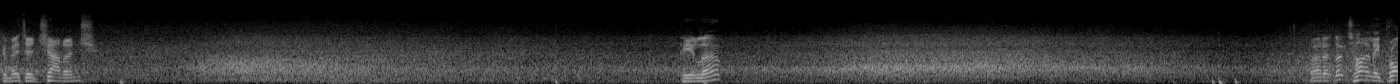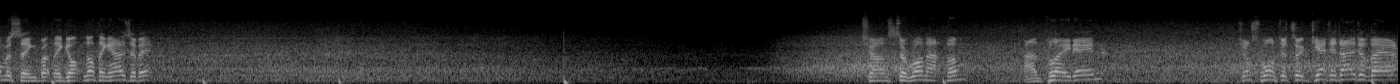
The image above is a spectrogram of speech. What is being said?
Committed challenge. Well, it looked highly promising, but they got nothing out of it. Chance to run at them. And played in. Just wanted to get it out of there.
